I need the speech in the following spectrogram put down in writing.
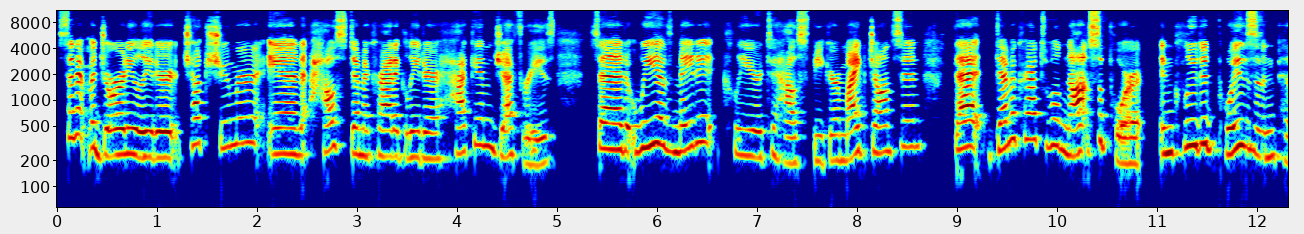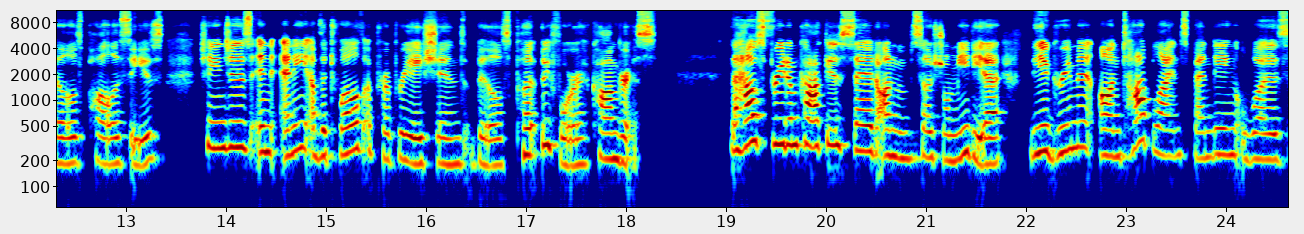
Senate Majority Leader Chuck Schumer and House Democratic Leader Hakeem Jeffries said, We have made it clear to House Speaker Mike Johnson that Democrats will not support included poison pills policies changes in any of the 12 appropriations bills put before Congress. The House Freedom Caucus said on social media the agreement on top line spending was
